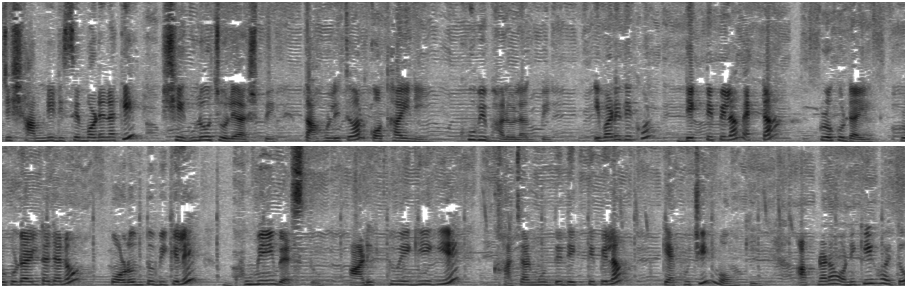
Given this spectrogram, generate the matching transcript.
যে সামনে ডিসেম্বরে নাকি সেগুলোও চলে আসবে, তাহলে তো আর কথাই নেই, খুবই ভালো লাগবে। এবারে দেখুন, দেখতে পেলাম একটা ক্রোকোডাইল। ক্রোকোডাইলটা যেন পড়ন্ত বিকেলে ঘুমেই ব্যস্ত। আর একটু এগিয়ে গিয়ে খাঁচার মধ্যে দেখতে পেলাম ক্যাপুচিন মঙ্কি আপনারা অনেকেই হয়তো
